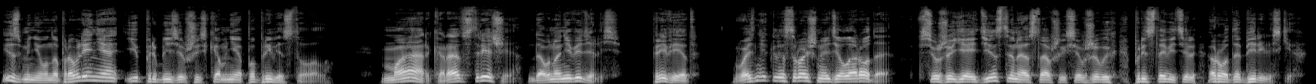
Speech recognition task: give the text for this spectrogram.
изменил направление и, приблизившись ко мне, поприветствовал. «Марк, рад встрече. Давно не виделись». «Привет. Возникли срочные дела рода. Все же я единственный оставшийся в живых представитель рода Берильских».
